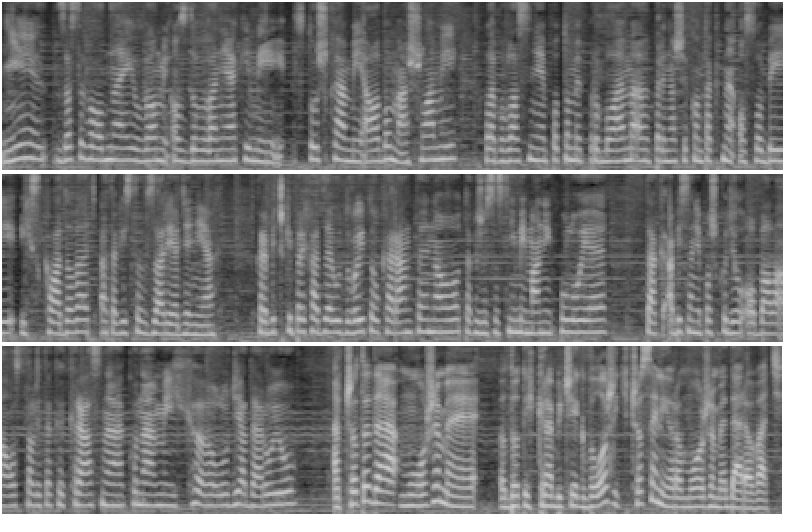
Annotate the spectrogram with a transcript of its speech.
Nie je zase vhodné ju veľmi ozdobovať nejakými stužkami alebo mašlami, lebo vlastne potom je problém eh, pre naše kontaktné osoby ich skladovať a takisto v zariadeniach. Krabičky prechádzajú dvojitou karanténou, takže sa s nimi manipuluje, tak aby sa nepoškodil obal a ostali také krásne, ako nám ich eh, ľudia darujú. A čo teda môžeme do tých krabičiek vložiť? Čo seniorom môžeme darovať?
